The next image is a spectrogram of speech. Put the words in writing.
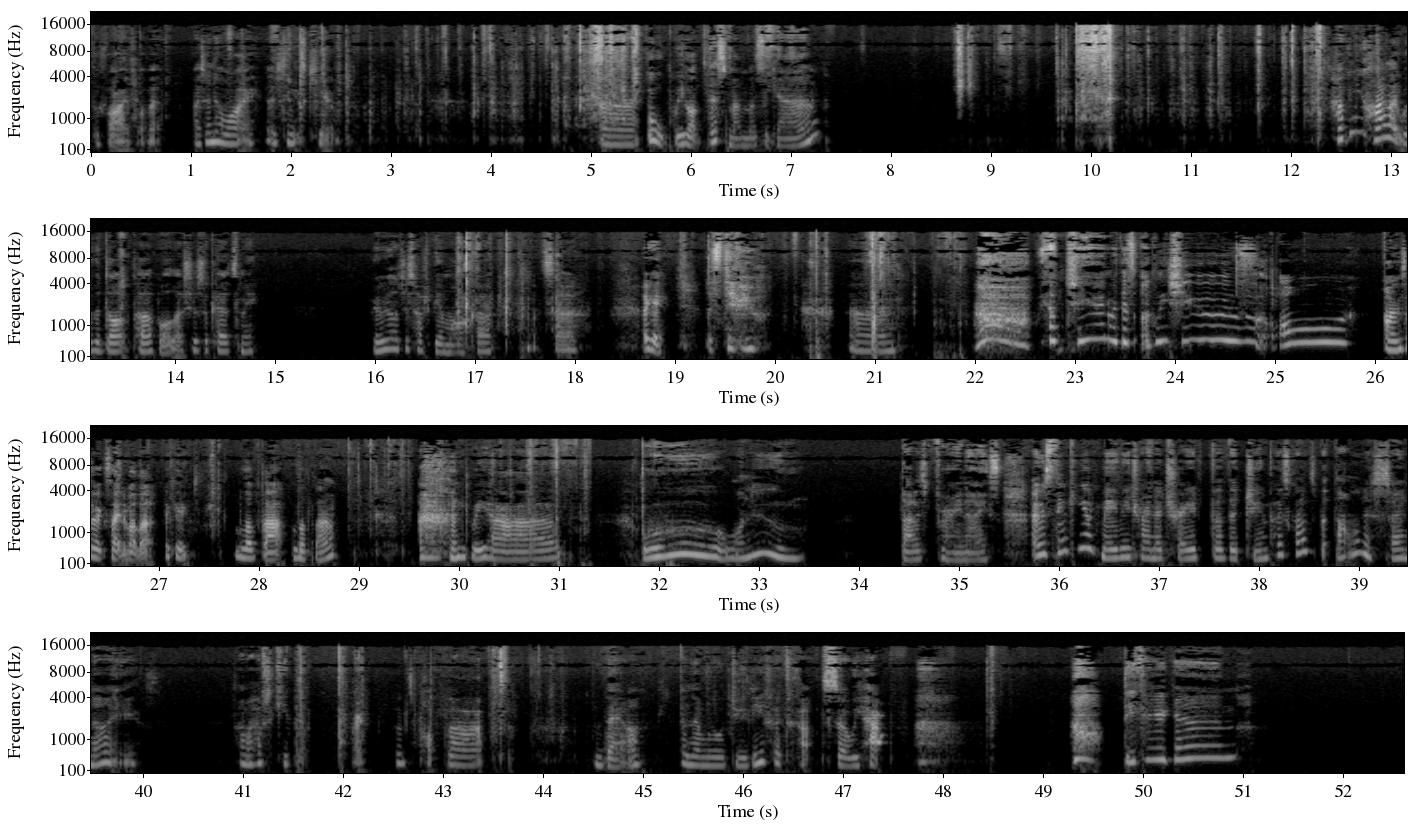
the vibe of it. I don't know why. I just think it's cute. And, oh, we got this members again. How can you highlight with a dark purple? That's just occurred to me. Maybe I'll just have to be a marker. Let's, uh, okay, let's do, um, we got Jun with his ugly shoes. Oh, I'm so excited about that. Okay, love that, love that. And we have, ooh, Wonwoo. That is very nice. I was thinking of maybe trying to trade for the Jun postcards, but that one is so nice. I might have to keep it. Right, let's pop that there. And then we will do the photo cuts. So we have DK again.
